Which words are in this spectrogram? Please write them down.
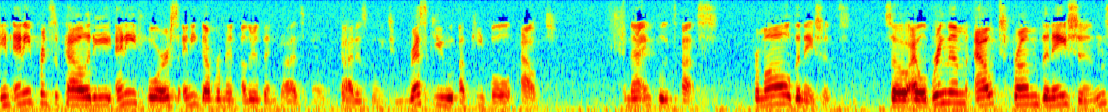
in any principality, any force, any government other than God's own. God is going to rescue a people out. And that includes us from all the nations. So I will bring them out from the nations,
